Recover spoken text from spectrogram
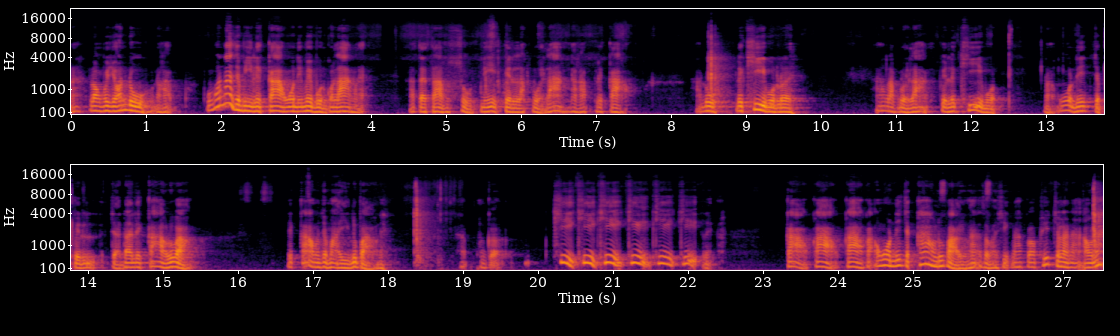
นะลองไปย้อนดูนะครับ ผมว่าน่าจะมีเลขเก้าวดนี้ไม่บนก็ล่างแหละแต่ตามสูตรนี้เป็นหลักหน่วยล่างนะครับ เลขเก้าดูเลขขี้หมดเลยหาหลักหน่วยล่างเป็นเลขขี้หมดนะงวดนี้จะเป็นจะได้เลขเก้าหรือเปล่า เลขเก้ามันจะมาอีกหรือเปล่าเนี่ยครับมันก็ขี้ขี้ขี้ขี้ขี้ขี้เนี่ย เก้าเก้าเก้าเก้างวดนี้จะเก้าหรือเปล่าอยู่ฮะสมาชิกนะก็พิจารณาเอานะ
